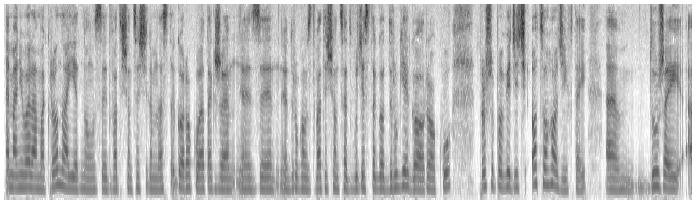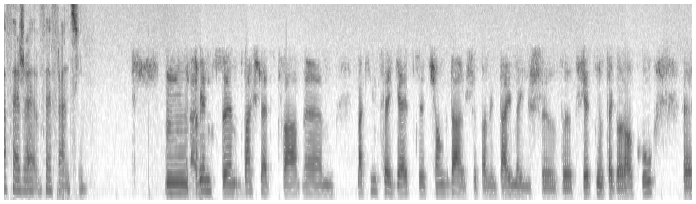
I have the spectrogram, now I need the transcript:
Emmanuela Macrona, jedną z 2017 roku, a także z drugą z 2022 roku. Proszę powiedzieć, o co chodzi w tej um, dużej aferze we Francji? Mm, a więc dwa śledztwa. McKinsey Gates ciąg dalszy. Pamiętajmy, iż w kwietniu tego roku E,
